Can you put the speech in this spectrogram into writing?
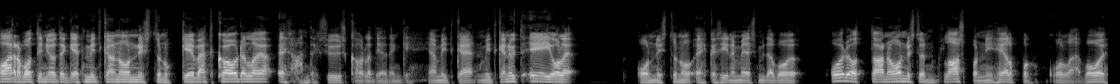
arvotin jotenkin, että mitkä on onnistunut kevätkaudella, ja, eh, anteeksi, syyskaudella tietenkin, ja mitkä, mitkä nyt ei ole onnistunut ehkä siinä mielessä, mitä voi odottaa. Ne onnistunut, Laspo on niin helppo kuin olla ja voi.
